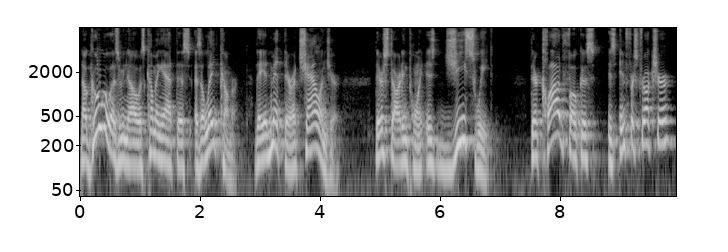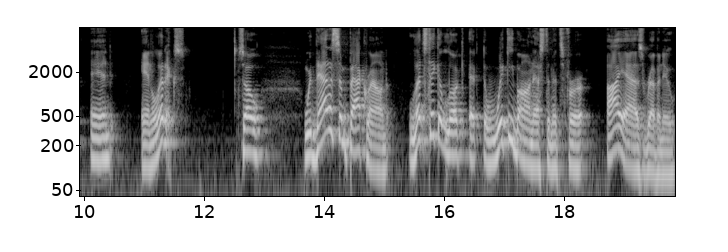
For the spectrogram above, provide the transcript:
Now Google, as we know, is coming at this as a latecomer. They admit they're a challenger. Their starting point is G Suite. Their cloud focus is infrastructure and analytics. So with that as some background, let's take a look at the Wikibon estimates for IaaS revenue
